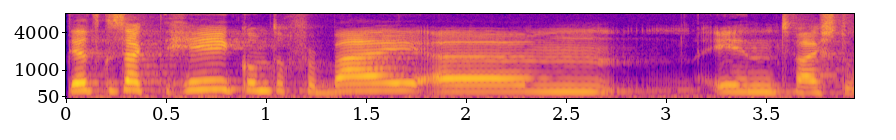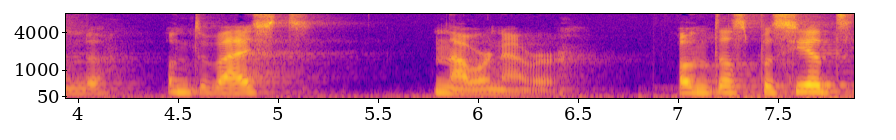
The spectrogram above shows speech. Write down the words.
Der hat gesagt, hey, komm doch vorbei ähm, in zwei Stunden. Und du weißt, now or never. Und das passiert,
